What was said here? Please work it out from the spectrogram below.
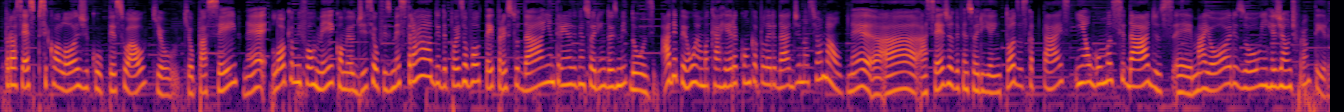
processo psicológico pessoal que eu, que eu passei, né? Logo que eu me formei, como eu disse, eu fiz mestrado e depois eu voltei para estudar e entrei na Defensoria em 2012. A DP1 é uma carreira com capilaridade nacional, né? A, a sede da Defensoria em todas as capitais em algumas cidades é, maiores ou em região de fronteira.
